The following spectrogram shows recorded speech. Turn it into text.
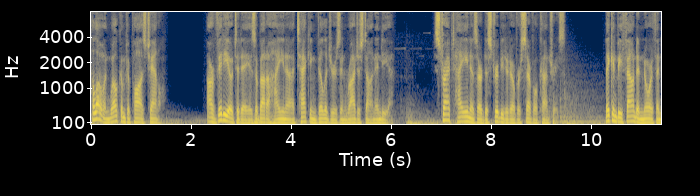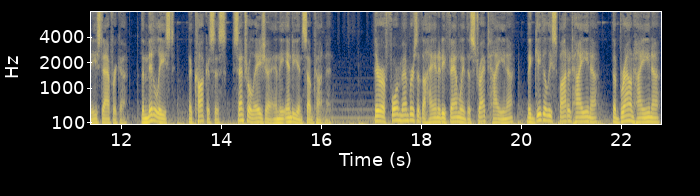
Hello and welcome to Paws channel. Our video today is about a hyena attacking villagers in Rajasthan, India. Striped hyenas are distributed over several countries. They can be found in North and East Africa, the Middle East, the Caucasus, Central Asia and the Indian subcontinent. There are four members of the Hyenidae family the striped hyena, the giggly spotted hyena, the brown hyena,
